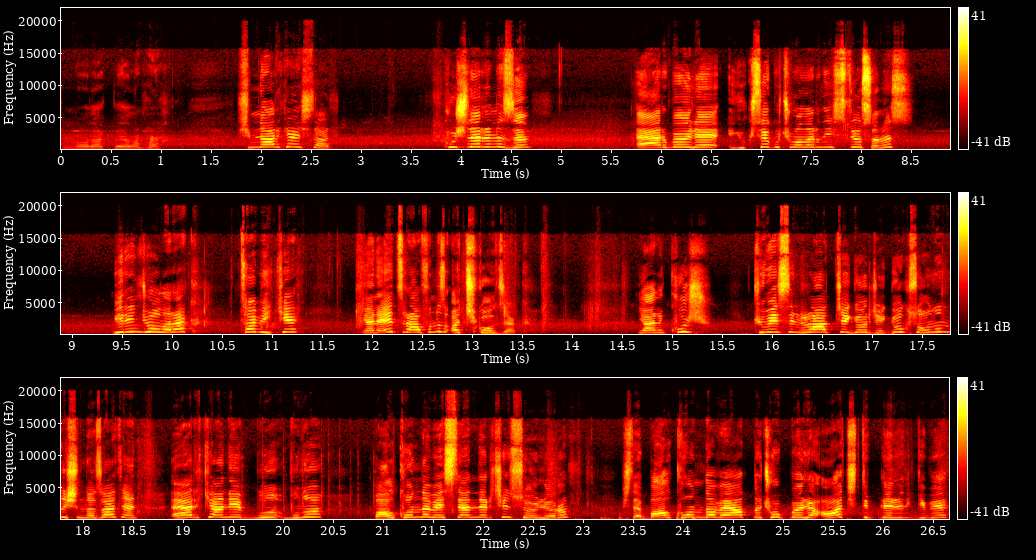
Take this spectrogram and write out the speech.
Şunu odaklayalım. Heh. Şimdi arkadaşlar kuşlarınızı eğer böyle yüksek uçmalarını istiyorsanız birinci olarak tabii ki yani etrafınız açık olacak. Yani kuş kümesini rahatça görecek. Yoksa onun dışında zaten eğer ki hani bu, bunu balkonda besleyenler için söylüyorum. İşte balkonda veyahut da çok böyle ağaç dipleri gibi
